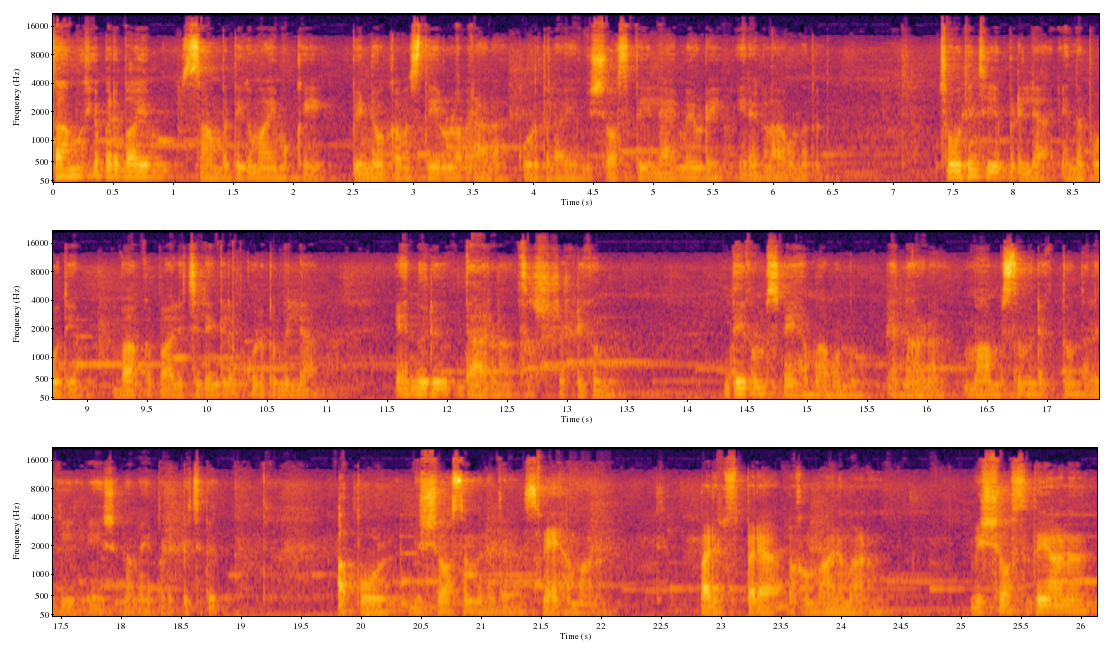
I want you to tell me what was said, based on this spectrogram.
സാമൂഹ്യപരമായും സാമ്പത്തികമായുമൊക്കെ പിന്നോക്കാവസ്ഥയിലുള്ളവരാണ് കൂടുതലായും വിശ്വാസ്യതയില്ലായ്മയുടെ ഇരകളാകുന്നത്. ചോദ്യം ചെയ്യപ്പെടില്ല എന്ന ബോധ്യം വാക്ക് പാലിച്ചില്ലെങ്കിലും കുഴപ്പമില്ല എന്നൊരു ധാരണ സൃഷ്ടിക്കുന്നു. ദൈവം സ്നേഹമാവുന്നു എന്നാണ് മാംസവും രക്തവും നൽകി യേശു നമ്മെ പഠിപ്പിച്ചത്. അപ്പോൾ വിശ്വാസം എന്നത് സ്നേഹമാണ് പരസ്പര ബഹുമാനമാണ്. വിശ്വാസതയാണ്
